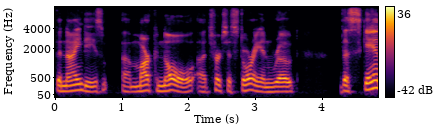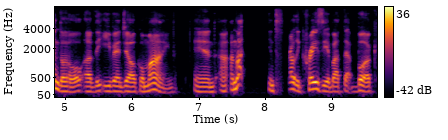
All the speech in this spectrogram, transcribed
the 90s uh, mark noll a church historian wrote the scandal of the evangelical mind. And uh, i'm not entirely crazy about that book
